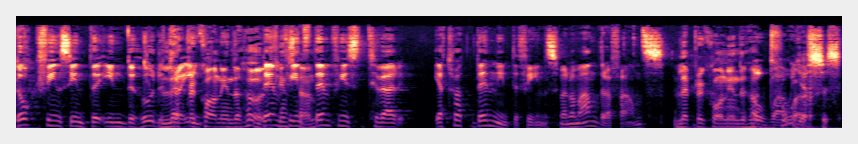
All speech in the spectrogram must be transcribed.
dock finns inte In the Hood. Leprechaun in the Hood, den finns finns, den? den finns tyvärr. Jag tror att den inte finns, men de andra fanns. Leprechaun in the Hood Oh 2. wow, jösses.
